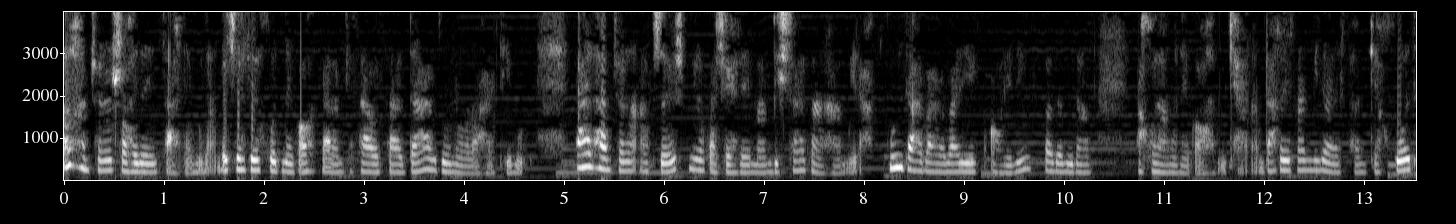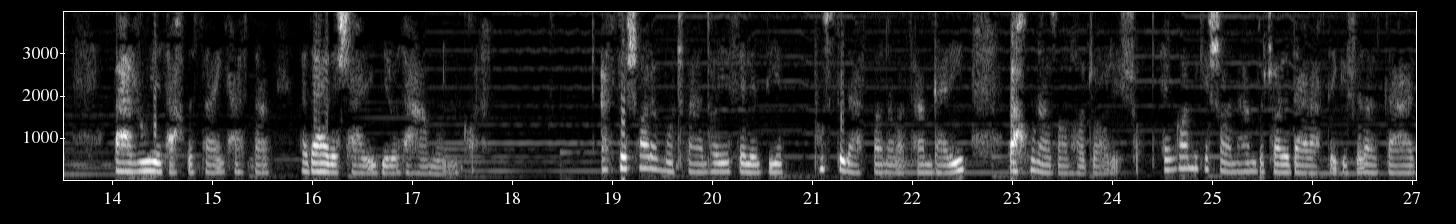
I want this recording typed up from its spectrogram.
من همچنان شاهد این صحنه بودم. به چهره خود نگاه کردم که سراسر درد و ناراحتی بود. بعد همچنان افزایش میافت و چهره من بیشتر در هم می‌رفت. گویی در برابر یک آینه ایستاده بودم و خودم رو نگاه می‌کردم. دقیقا می‌دانستم که خود بر روی تخت سنگ هستم و درد شدیدی رو تحمل می‌کنم. از فشار مچبندهای فلزی پوست دستانم از هم درید و خون از آنها جاری شد. هنگامی که شانهام دچار دررفتگی شد از درد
